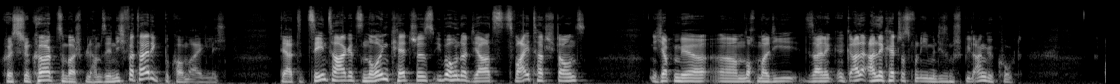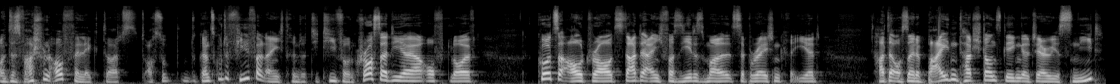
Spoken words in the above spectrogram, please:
Christian Kirk zum Beispiel haben sie nicht verteidigt bekommen eigentlich. Der hatte 10 Targets, 9 Catches, über 100 Yards, 2 Touchdowns. Ich habe mir ähm, noch mal die, seine, alle, alle Catches von ihm in diesem Spiel angeguckt. Und das war schon auffällig. Du hast auch so ganz gute Vielfalt eigentlich drin. Die tieferen Crosser, die er ja oft läuft. Kurze Outroutes, da hat er eigentlich fast jedes Mal Separation kreiert. Hatte auch seine beiden Touchdowns gegen Algerius Sneed,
